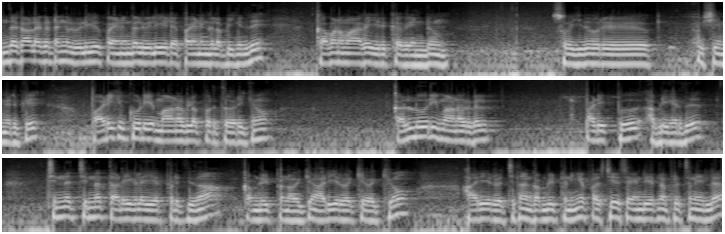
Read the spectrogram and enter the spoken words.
இந்த காலகட்டங்கள் வெளியூர் பயணங்கள் வெளியிட பயணங்கள் அப்படிங்கிறது கவனமாக இருக்க வேண்டும். ஸோ இது ஒரு விஷயம் இருக்குது படிக்கக்கூடிய மாணவர்களை பொறுத்த வரைக்கும் கல்லூரி மாணவர்கள் படிப்பு அப்படிங்கிறது சின்ன சின்ன தடைகளை ஏற்படுத்தி தான் கம்ப்ளீட் பண்ண வைக்கும் அரியர் வைக்க வைக்கும். அரியர் வச்சு தான் கம்ப்ளீட் பண்ணிங்க ஃபஸ்ட் இயர் செகண்ட் இயர்னால் பிரச்சனை இல்லை.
